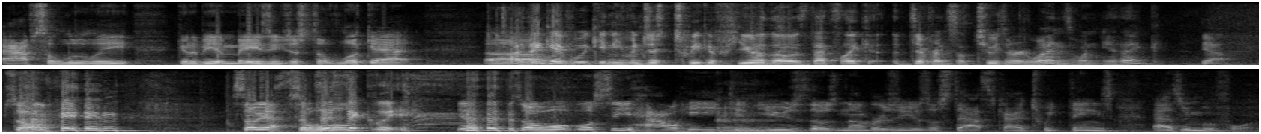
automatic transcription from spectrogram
absolutely going to be amazing just to look at. Uh, I think if we can even just tweak a few of those, that's like a difference of two, three wins, wouldn't you think? yeah. So I mean, so yeah. So we'll, statistically. yeah. So we'll, we'll see how he can mm. use those numbers and use those stats to kind of tweak things as we move forward.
